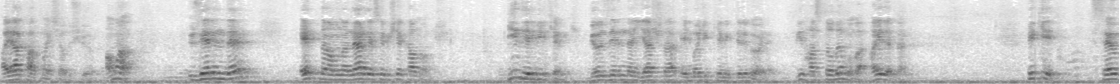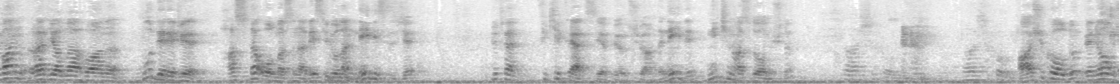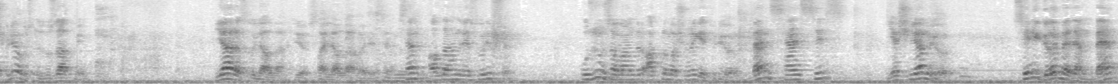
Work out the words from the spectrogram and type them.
Ayağa kalkmaya çalışıyor. Ama üzerinde et namına neredeyse bir şey kalmamış. Bir deri bir kemik. Gözlerinden yaşlar, elmacık kemikleri böyle. Bir hastalığı mı var? Hayır efendim. Peki Sevban radıyallahu anh'ı bu derece hasta olmasına vesile olan neydi sizce? Lütfen fikir teatisi yapıyoruz şu anda. Neydi? Niçin hasta olmuştu? Aşık olmuş. Aşık olmuş. Aşık oldu ve ne olmuş biliyor musunuz? Uzatmayayım. Ya Resulallah diyor sallallahu aleyhi ve sellem. Sen Allah'ın Resulüsün. Uzun zamandır aklıma şunu getiriyorum. Ben sensiz yaşayamıyorum. Seni görmeden ben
